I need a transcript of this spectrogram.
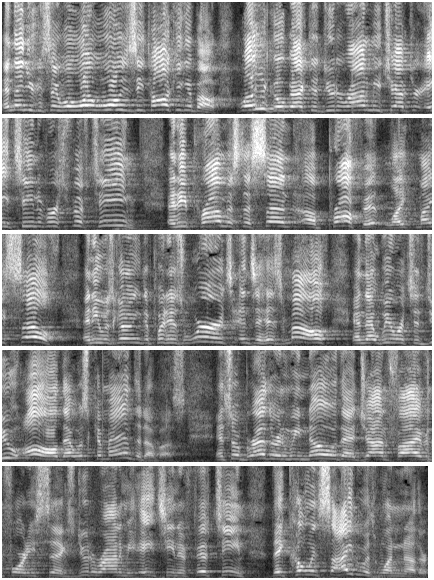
And then you can say, well, what, what was he talking about? Well, you go back to Deuteronomy chapter 18 and verse 15. And he promised to send a prophet like myself. And he was going to put his words into his mouth, and that we were to do all that was commanded of us. And so, brethren, we know that John 5 and 46, Deuteronomy 18 and 15, they coincide with one another.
